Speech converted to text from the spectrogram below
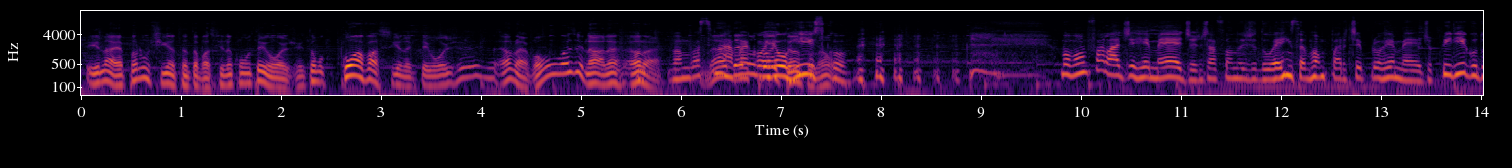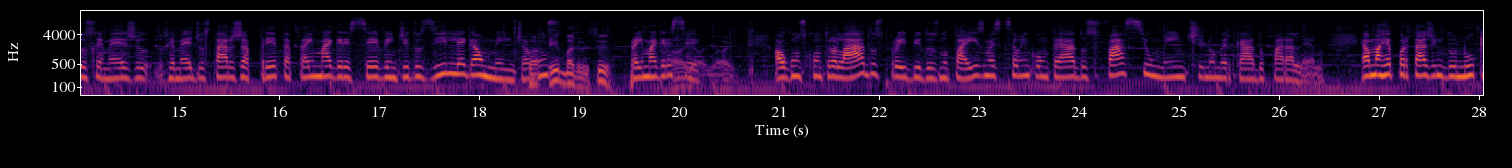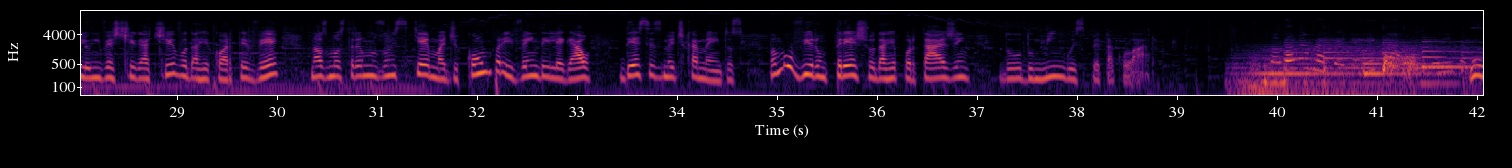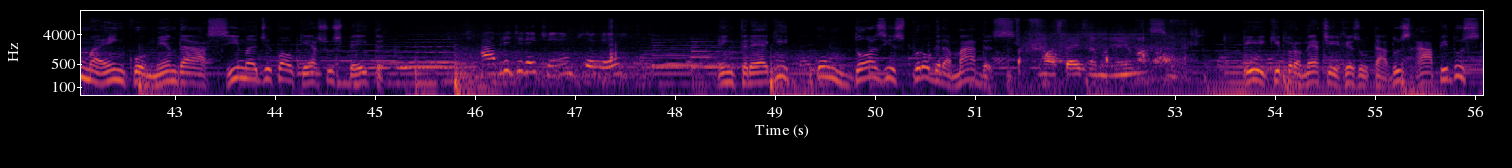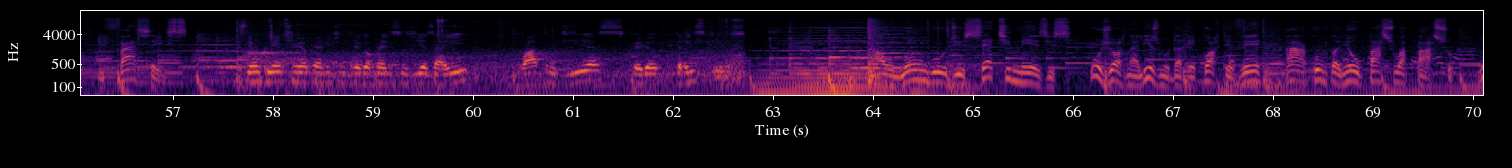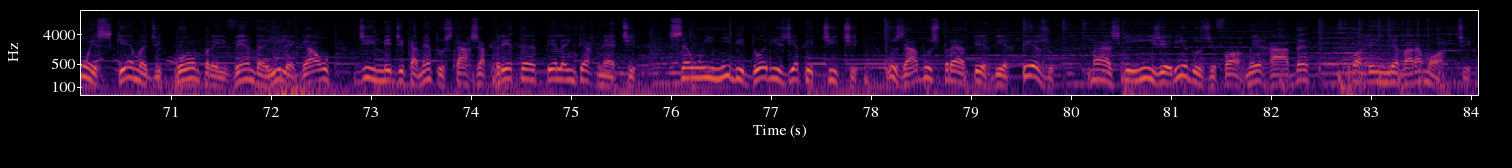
E na época não tinha tanta vacina como tem hoje. Então, com a vacina que tem hoje, é, não é? vamos vacinar, né? É, não é? Vamos vacinar, vai correr o tanto, risco. Bom, vamos falar de remédio, a gente está falando de doença, vamos partir para o remédio. Perigo dos remédio, remédios tarja preta para emagrecer, vendidos ilegalmente. Para emagrecer? Para emagrecer. Ai, ai, ai. Alguns controlados, proibidos no país, mas que são encontrados facilmente no mercado paralelo. É uma reportagem do Núcleo Investigativo da Record TV. Nós mostramos um esquema de compra e venda ilegal desses medicamentos. Vamos ouvir um trecho da reportagem do Domingo Espetacular. Uma encomenda acima de qualquer suspeita. Abre direitinho pra você ver. Entregue com doses programadas. Umas 10 da manhã e umas 5. E que promete resultados rápidos e fáceis. Tem um cliente meu que a gente entregou para ele esses dias aí, quatro dias, perdeu 3 quilos. Ao longo de sete meses, o jornalismo da Record TV a acompanhou passo a passo um esquema de compra e venda ilegal de medicamentos tarja preta pela internet. São inibidores de apetite, usados para perder peso, mas que ingeridos de forma errada podem levar à morte.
